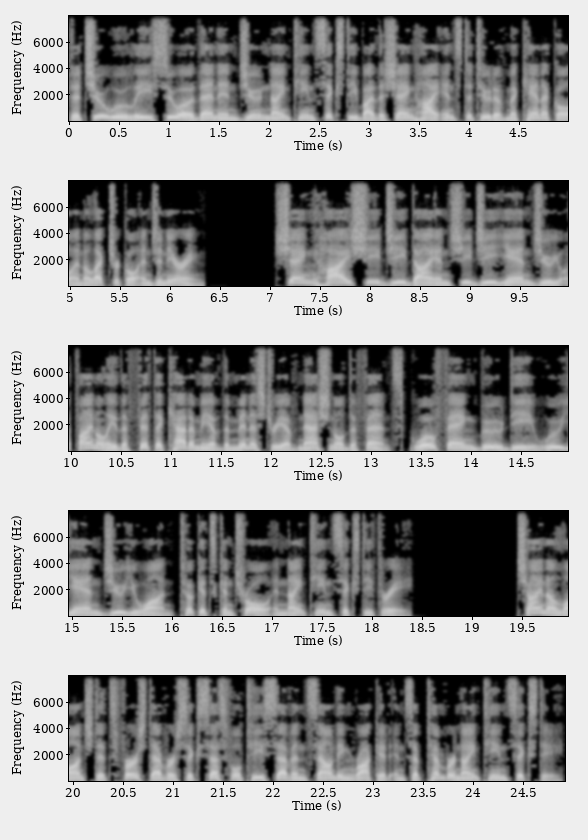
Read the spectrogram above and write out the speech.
De Chu Li Suo then in June 1960 by the Shanghai Institute of Mechanical and Electrical Engineering. Shanghai Shiji Dian Shiji Yanju finally the Fifth Academy of the Ministry of National Defense Guofang Bu Di Wu Yan Ju Yuan took its control in 1963. China launched its first ever successful T-7 sounding rocket in September 1960.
